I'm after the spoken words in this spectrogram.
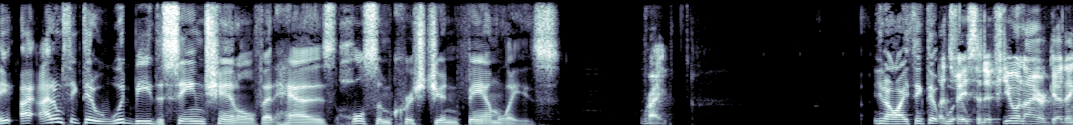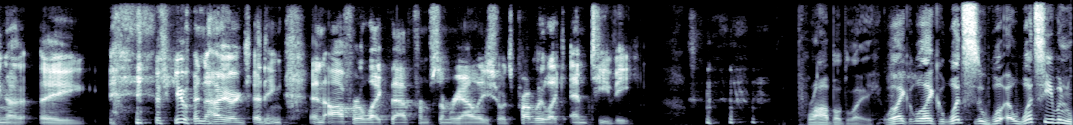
It, I, I don't think that it would be the same channel that has wholesome Christian families. Right. You know, I think that Let's w- face it, if you and I are getting a, a if you and I are getting an offer like that from some reality show, it's probably like MTV. probably like like what's what's even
